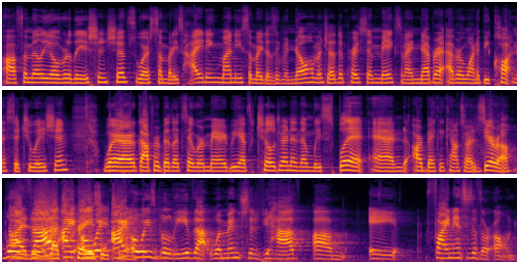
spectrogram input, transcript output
uh, familial relationships where somebody's hiding money, somebody doesn't even know how much the other person makes. And I never ever want to be caught in a situation where, God forbid, let's say we're married, we have children, and then we split and our bank accounts are at zero. Well, I, that that's I crazy always, to I always believe that women should have um, a finances of their own.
